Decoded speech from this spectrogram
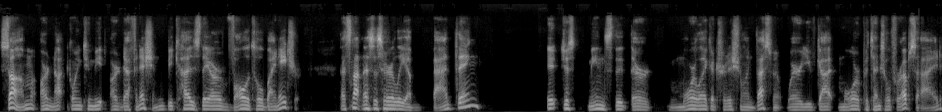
Some are not going to meet our definition because they are volatile by nature. That's not necessarily a bad thing. It just means that they're more like a traditional investment where you've got more potential for upside,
